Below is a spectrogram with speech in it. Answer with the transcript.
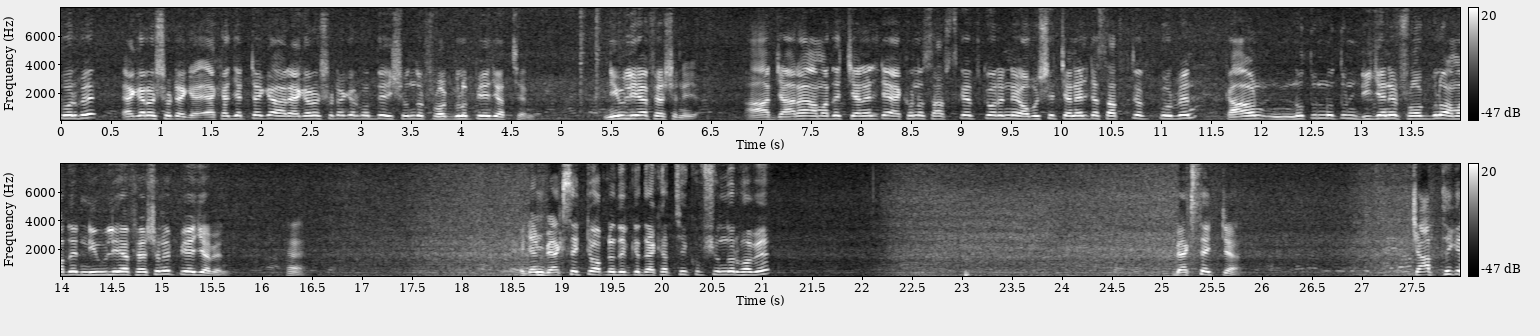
পড়বে এগারোশো টাকা। এক হাজার টাকা আর এগারোশো টাকার মধ্যে এই সুন্দর ফ্রকগুলো পেয়ে যাচ্ছেন। নিউলিয়া ফ্যাশনে আর যারা আমাদের চ্যানেলটা এখনও সাবস্ক্রাইব করেন অবশ্যই চ্যানেলটা সাবস্ক্রাইব করবেন। কারণ নতুন নতুন ডিজাইনের ফ্রকগুলো আমাদের নিউলিয়া ফ্যাশনে পেয়ে যাবেন। হ্যাঁ। এটা আমি আপনাদেরকে দেখাচ্ছি খুব সুন্দরভাবে। ব্যাক সাইডটা চার থেকে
